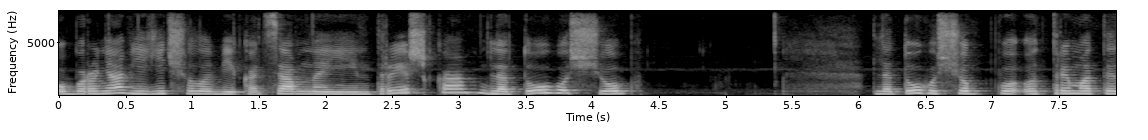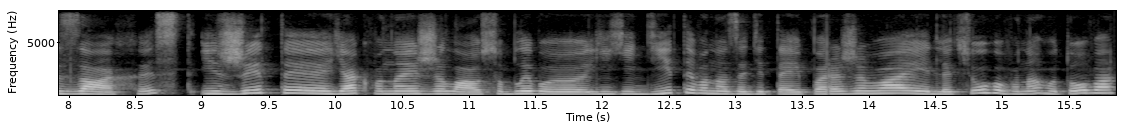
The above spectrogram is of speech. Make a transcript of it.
обороняв її чоловіка. Ця в неї інтрижка для того, щоб для того, щоб отримати захист і жити, як вона і жила. Особливо її діти, вона за дітей переживає, і для цього вона готова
